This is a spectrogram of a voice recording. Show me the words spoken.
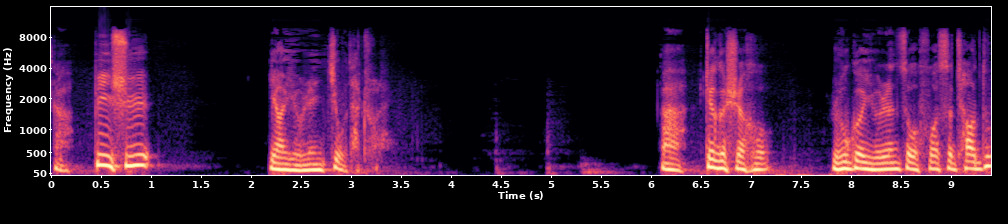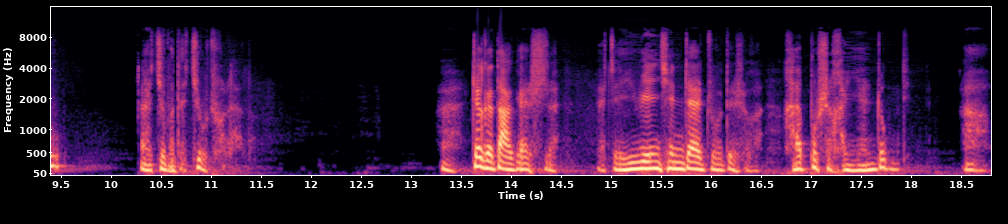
啊，必须要有人救他出来，啊，这个时候，如果有人做佛事超度，啊，就把他救出来了，啊，这个大概是。这冤亲债主的时候，还不是很严重的，啊，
